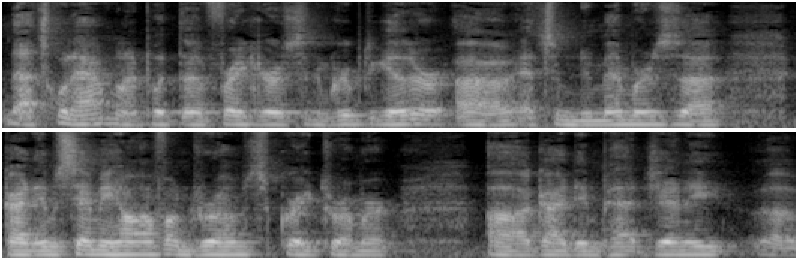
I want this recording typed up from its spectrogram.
that's what happened. I put the Frank Harrison group together. Uh, had some new members. Uh, a guy named Sammy Hoff on drums, great drummer. Uh, a guy named Pat Jenny, uh,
